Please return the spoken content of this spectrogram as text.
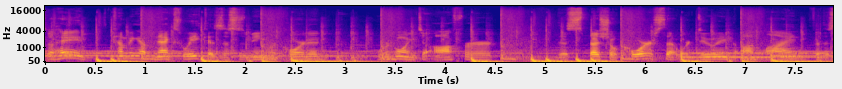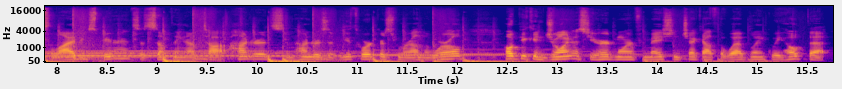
So, hey, coming up next week as this is being recorded, we're going to offer this special course that we're doing online for this live experience. It's something I've taught hundreds and hundreds of youth workers from around the world. Hope you can join us. You heard more information, check out the web link. We hope that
